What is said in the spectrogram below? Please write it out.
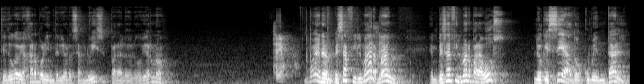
¿te toca viajar por el interior de San Luis para lo del gobierno? Sí. Bueno, empezá a filmar, man. Empezá a filmar para vos, lo que sea, documental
